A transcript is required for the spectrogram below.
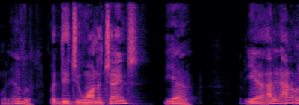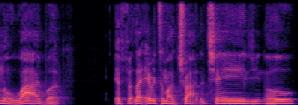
Whatever. But did you want to change? Yeah. Yeah. I mean, I don't know why, but it felt like every time I tried to change, you know,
